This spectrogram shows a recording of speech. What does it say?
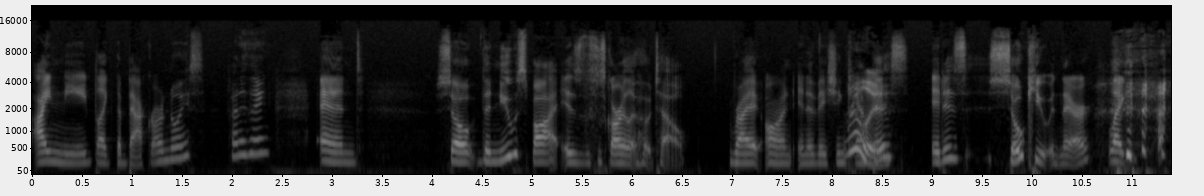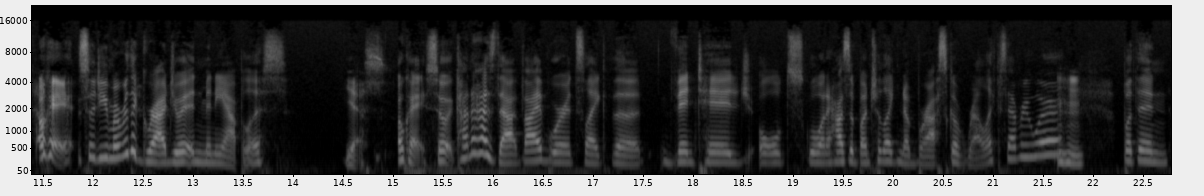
I need like the background noise kind of thing. And so the new spot is the Scarlet Hotel, right on Innovation Really? Campus. It is so cute in there. Like, okay, so do you remember the graduate in Minneapolis? Yes. Okay, so it kind of has that vibe where it's like the vintage, old school, and it has a bunch of like Nebraska relics everywhere. Mhm. But then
